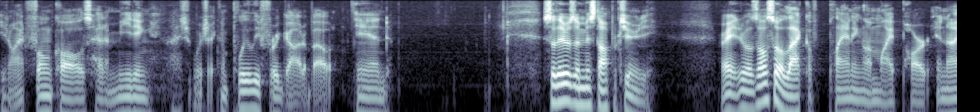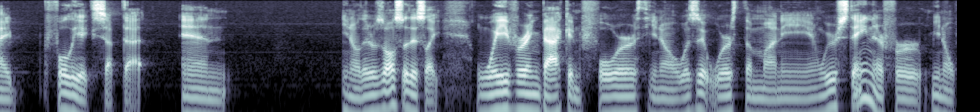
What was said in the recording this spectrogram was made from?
you know I had phone calls, had a meeting, which I completely forgot about, and so there was a missed opportunity, right? It was also a lack of planning on my part, and I fully accept that. And you know there was also this like wavering back and forth. You know, was it worth the money? And we were staying there for you know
